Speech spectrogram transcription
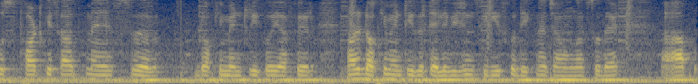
उस थाट के साथ मैं इस डॉक्यूमेंट्री uh, को या फिर not documentaries a television series को देखना चाहूँगा सो दैट आप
